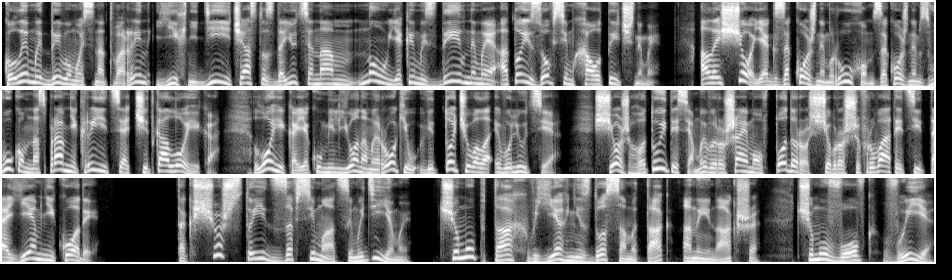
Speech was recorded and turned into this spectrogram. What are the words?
Коли ми дивимося на тварин, їхні дії часто здаються нам, ну, якимись дивними, а то й зовсім хаотичними. Але що, як за кожним рухом, за кожним звуком насправді криється чітка логіка? Логіка, яку мільйонами років відточувала еволюція. Що ж, готуйтеся, ми вирушаємо в подорож, щоб розшифрувати ці таємні коди. Так що ж стоїть за всіма цими діями? Чому птах в'є гніздо саме так, а не інакше? Чому вовк виє?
